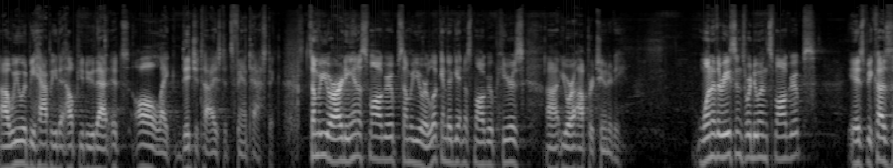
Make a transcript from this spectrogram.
Uh, we would be happy to help you do that. It's all like digitized. It's fantastic. Some of you are already in a small group, some of you are looking to get in a small group. Here's uh, your opportunity. One of the reasons we're doing small groups is because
